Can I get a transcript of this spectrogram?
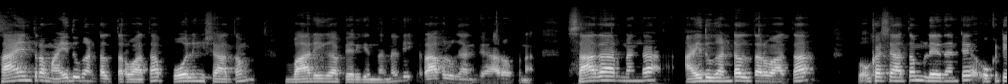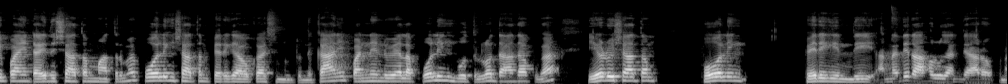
సాయంత్రం ఐదు గంటల తర్వాత పోలింగ్ శాతం భారీగా పెరిగిందన్నది రాహుల్ గాంధీ ఆరోపణ. సాధారణంగా ఐదు గంటల తర్వాత ఒక శాతం లేదంటే ఒకటి పాయింట్ ఐదు శాతం మాత్రమే పోలింగ్ శాతం పెరిగే అవకాశం ఉంటుంది. కానీ పన్నెండు వేల పోలింగ్ బూత్లలో దాదాపుగా ఏడు శాతం పోలింగ్ పెరిగింది అన్నది రాహుల్ గాంధీ ఆరోపణ.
